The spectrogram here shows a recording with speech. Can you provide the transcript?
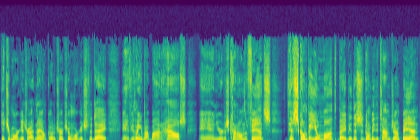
get your mortgage right now. Go to Churchill Mortgage today. And if you're thinking about buying a house and you're just kind of on the fence, this is going to be your month, baby. This is going to be the time. To jump in,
